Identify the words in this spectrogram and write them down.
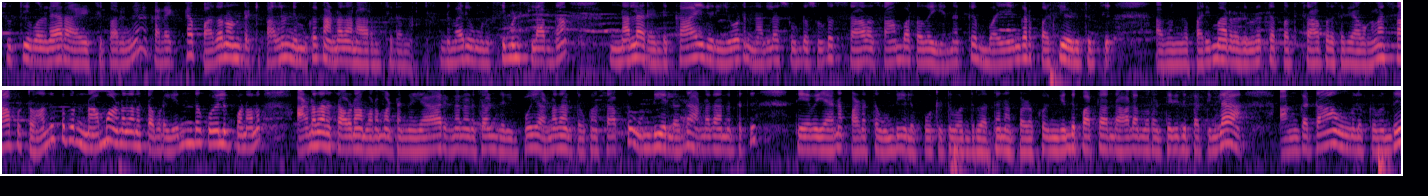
சுற்றி இவ்வளோ நேரம் ஆயிடுச்சு பாருங்கள் கரெக்டாக பதினொன்றரைக்கு பதினொன்று நிமிஷம் அன்னதானம் ஆரம்பிச்சிடுங்க இந்த மாதிரி உங்களுக்கு சிமெண்ட் ஸ்லாப் தான். நல்லா ரெண்டு காய்கறியோடு நல்லா சுட சுட சாதம் சாம்பார் சாதம். எனக்கு பயங்கர பசி எடுத்துருச்சு. அவங்க பரிமாறுற விதத்தை பார்த்து சாப்பிட்ற சரி அவங்களாம் சாப்பிட்டோம். அதுக்கப்புறம் நம்ம அன்னதானம் சாப்பிட எந்த கோயிலுக்கு போனாலும் அன்னதானம் சாப்பிடாம வரமாட்டாங்க. யார் என்ன நினச்சாலும் சரி போய் அன்னதானத்தை உட்காந்து சாப்பிட்டு உண்டியலில் வந்து அன்னதானத்துக்கு தேவையான பணத்தை உண்டியலில் போட்டுட்டு வந்துடும் அதான் நான் பழக்கம். இங்கேருந்து பார்த்தா அந்த ஆலமரம் தெரியுது பார்த்தீங்களா? அங்கே தான் உங்களுக்கு வந்து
